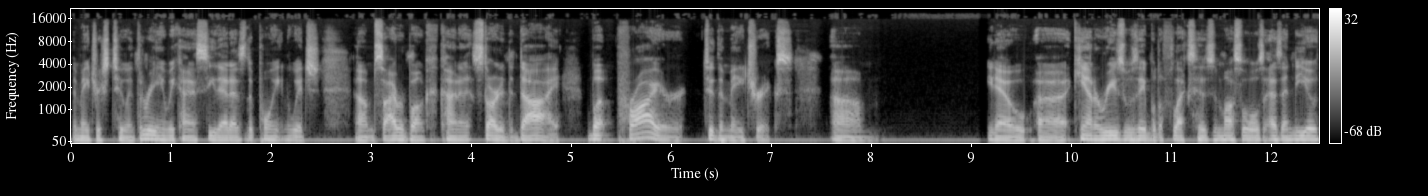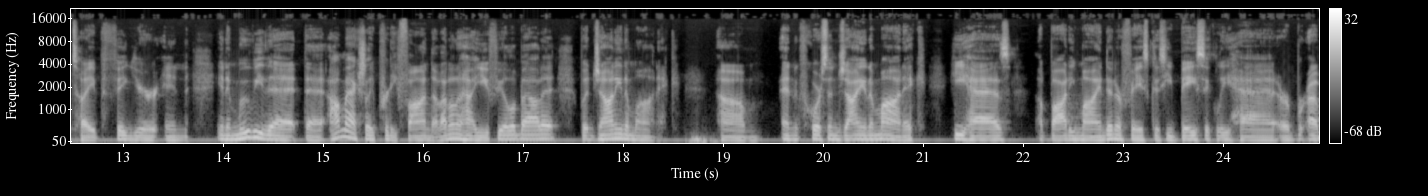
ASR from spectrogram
The Matrix 2 and 3, and we kind of see that as the point in which um, cyberpunk kind of started to die. But prior to The Matrix, um, you know, uh, Keanu Reeves was able to flex his muscles as a Neo type figure in in a movie that that I'm actually pretty fond of. I don't know how you feel about it, but Johnny Mnemonic, um, and of course in Johnny Mnemonic he has a body mind interface because he basically had, or uh,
